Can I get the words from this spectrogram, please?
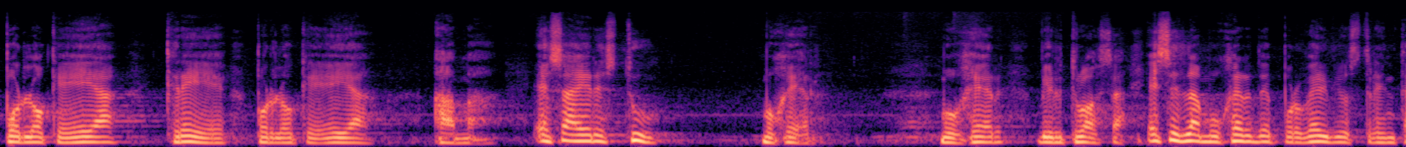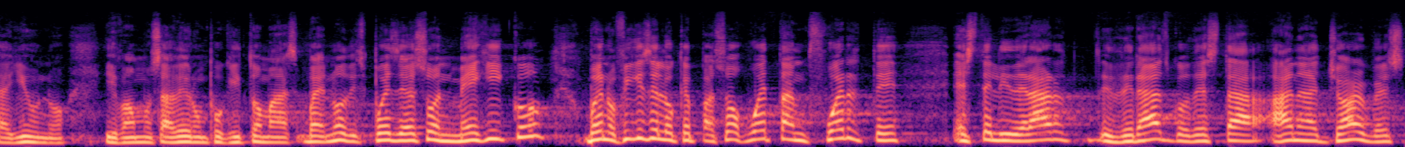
por lo que ella cree, por lo que ella ama. Esa eres tú, mujer mujer virtuosa. Esa es la mujer de Proverbios 31 y vamos a ver un poquito más. Bueno, después de eso en México, bueno, fíjese lo que pasó, fue tan fuerte este liderazgo de esta Ana Jarvis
